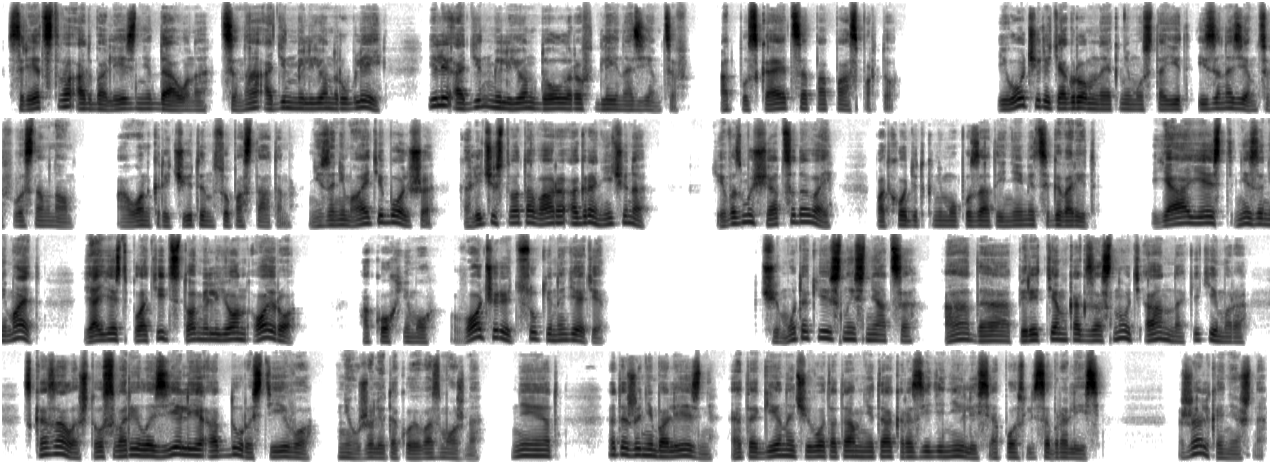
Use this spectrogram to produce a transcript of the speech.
Средство от болезни Дауна. Цена 1 миллион рублей или 1 миллион долларов для иноземцев. Отпускается по паспорту. И очередь огромная к нему стоит из иноземцев в основном. А он кричит им супостатам «Не занимайте больше! Количество товара ограничено!» Те возмущаться давай. Подходит к нему пузатый немец и говорит «Я есть не занимает, я есть платить сто миллион ойро!» А Кох ему «В очередь, сукины дети!» Чему такие сны снятся? А, да, перед тем, как заснуть, Анна Кикимора сказала, что сварила зелье от дурости его. Неужели такое возможно? Нет, это же не болезнь. Это гены чего-то там не так разъединились, а после собрались. Жаль, конечно.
